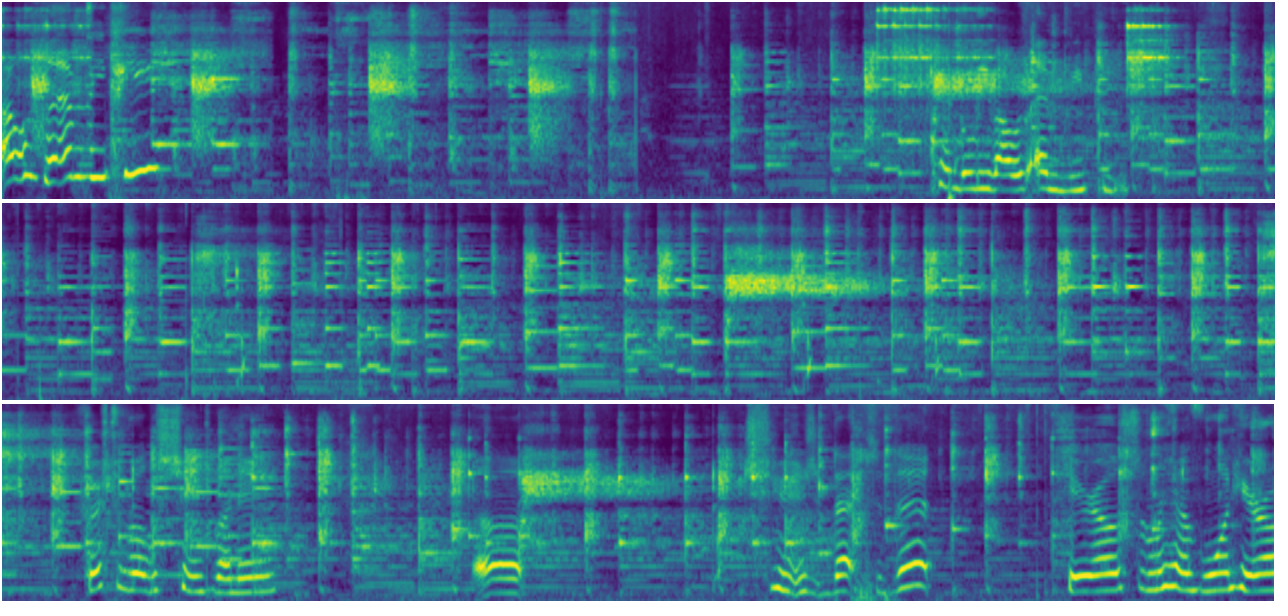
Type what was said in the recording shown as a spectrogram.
I was the MVP. Can't believe I was MVP. First of all, let's change my name. Uh, change that to that. Heroes only have one hero.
